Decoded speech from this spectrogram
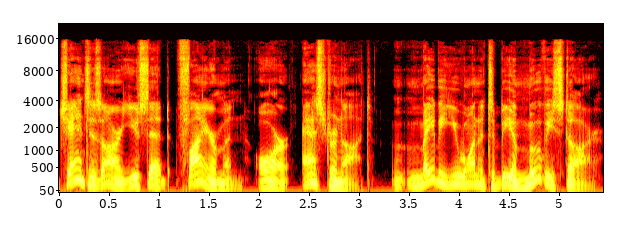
Chances are you said fireman or astronaut Maybe you wanted to be a movie star.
